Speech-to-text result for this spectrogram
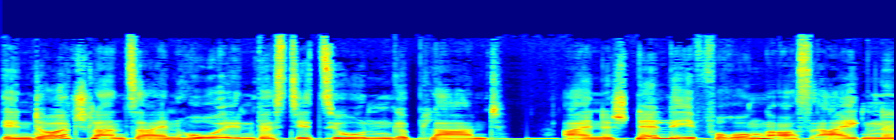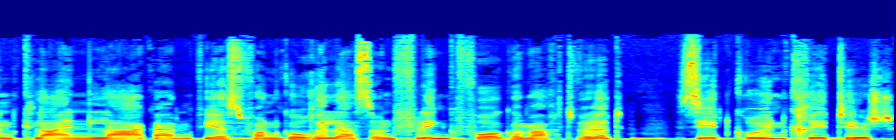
In Deutschland seien hohe Investitionen geplant. Eine Schnelllieferung aus eigenen kleinen Lagern, wie es von Gorillas und Flink vorgemacht wird, sieht Grün kritisch.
